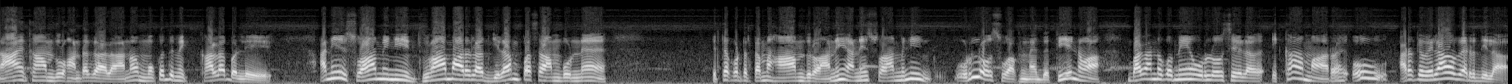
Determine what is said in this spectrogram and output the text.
නායකාම්දුර හඬ ගාලා අනවා මොකද මේ කලබලේ. අනේ ස්වාමිනී තුනා මාරලා ගිලම්පස හම්බුන්නේ නැහැ. එතකොට තම හාමුදුර අනේ අනේ ස්වාමිනී උර්ලෝසුවක් නැද්ද? තියෙනවා. බලන්නකො මේ උර්ලෝසෙලා එකමාරයි ඔව් අරක වෙලාව වැරදිලා.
